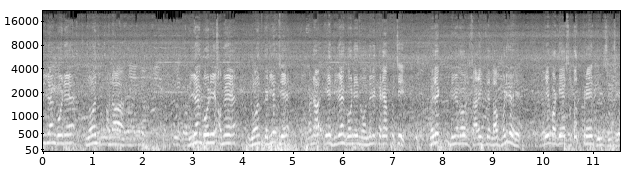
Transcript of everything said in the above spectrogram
દિવ્યાંગોને નોંધ અને દિવ્યાંગોની અમે નોંધ કરીએ છીએ અને એ દિવ્યાંગોની નોંધણી કર્યા પછી દરેક દિવ્યાંગોને સારી રીતે લાભ મળી રહે એ માટે સતત પ્રયત્નશીલ છે.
